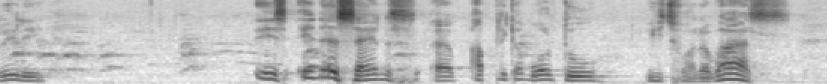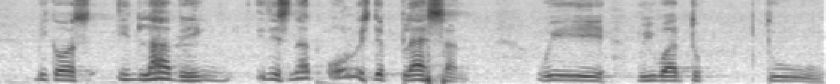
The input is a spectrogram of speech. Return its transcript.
really is in a sense uh, applicable to each one of us. Because in loving, it is not always the pleasant. We, we want to, to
